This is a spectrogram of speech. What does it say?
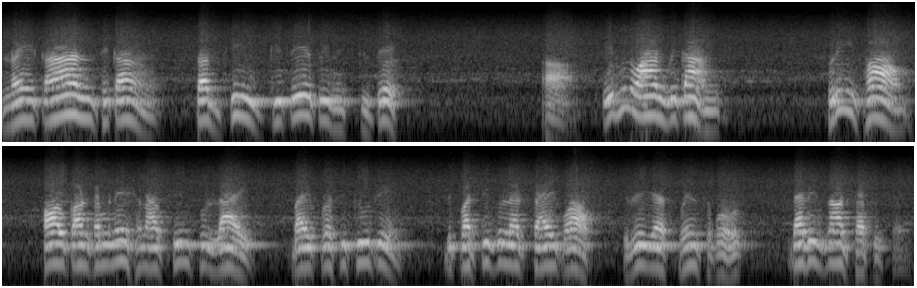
Noikantikam tadhi kitepi nishtute. Uh, even one becomes free from all contamination of sinful life by prosecuting the particular type of religious principles, that is not sufficient.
